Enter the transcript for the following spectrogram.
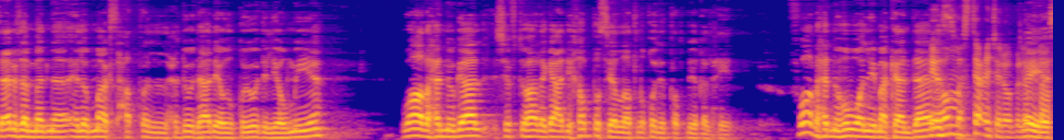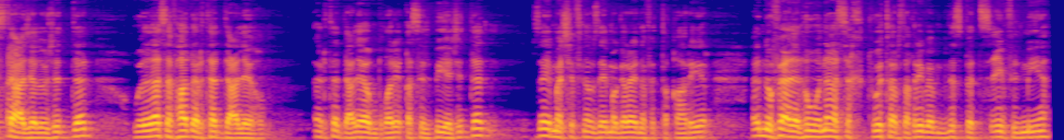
تعرف لما إيلون ماكس حط الحدود هذه أو القيود اليومية واضح إنه قال شفتوا هذا قاعد يخبص يلا اطلقوا لي التطبيق الحين. واضح إنه هو اللي ما كان دارس. إيه هم استعجلوا بالاطلاق اي استعجلوا جدا وللأسف هذا ارتد عليهم. ارتد عليهم بطريقة سلبية جدا زي ما شفنا وزي ما قرينا في التقارير إنه فعلا هو ناسخ تويتر تقريبا بنسبة 90%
